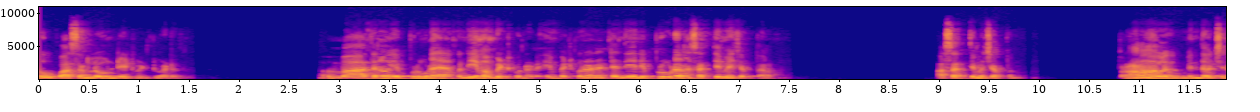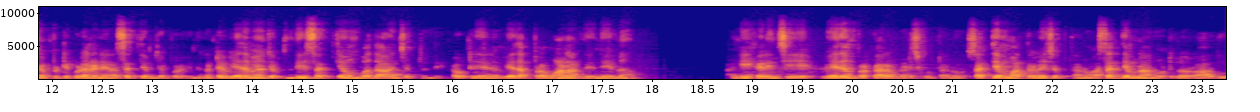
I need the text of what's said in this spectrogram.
ఉపాసనలో ఉండేటువంటి వాడు అతను ఎప్పుడు కూడా ఒక నియమం పెట్టుకున్నాడు. ఏం పెట్టుకున్నాడంటే నేను ఎప్పుడు కూడా నా సత్యమే చెప్తాను. అసత్యమే చెప్పను. ప్రాణాలకు మీద వచ్చినప్పటికీ కూడా నేను అసత్యం చెప్పరు ఎందుకంటే వేదం ఏం చెప్తుంది? సత్యం వద అని చెప్తుంది. కాబట్టి నేను వేద ప్రమాణాన్ని నేను అంగీకరించి వేదం ప్రకారం నడుచుకుంటాను. సత్యం మాత్రమే చెప్తాను. అసత్యం నా నోటిలో రాదు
